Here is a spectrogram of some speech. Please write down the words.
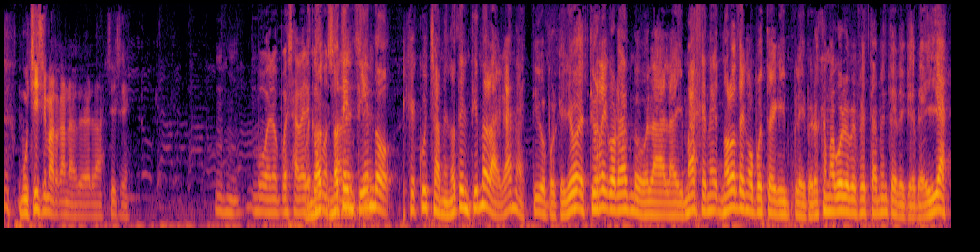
Muchísimas ganas, de verdad, sí, sí. Bueno, pues a ver Pues cómo no, no te sí. entiendo, es que escúchame, no te entiendo las ganas, tío, porque yo estoy recordando la- las imágenes, no lo tengo puesto de gameplay, pero es que me acuerdo perfectamente de que veía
